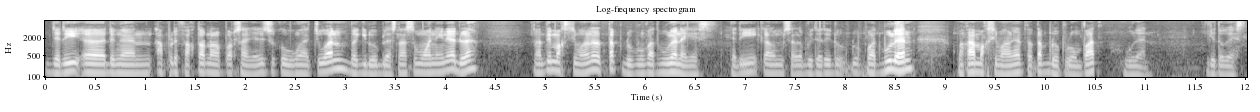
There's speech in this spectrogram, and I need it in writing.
jadi uh, dengan uplift faktor 0% jadi suku bunga acuan bagi 12. Nah, semuanya ini adalah nanti maksimalnya tetap 24 bulan ya, guys. Jadi kalau misalnya lebih dari 24 bulan, maka maksimalnya tetap 24 bulan. Gitu, guys.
